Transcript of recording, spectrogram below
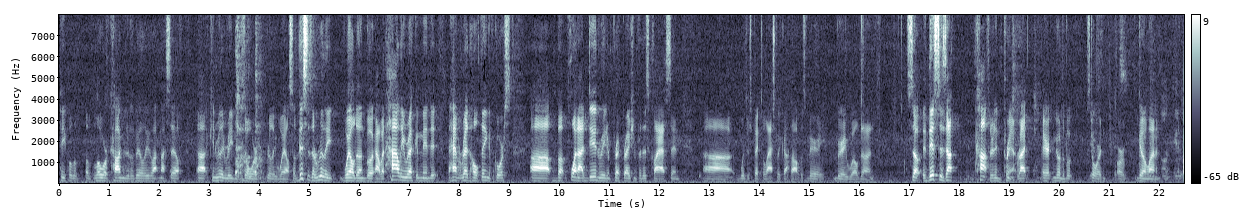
people of, of, lower cognitive ability like myself. Uh, can really read and absorb really well. So this is a really well done book. I would highly recommend it. I haven't read the whole thing, of course, uh, but what I did read in preparation for this class and uh, with respect to last week, I thought was very, very well done. So this is I'm confident in print, right? Eric, can go to the bookstore yes, yes. or get online and,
